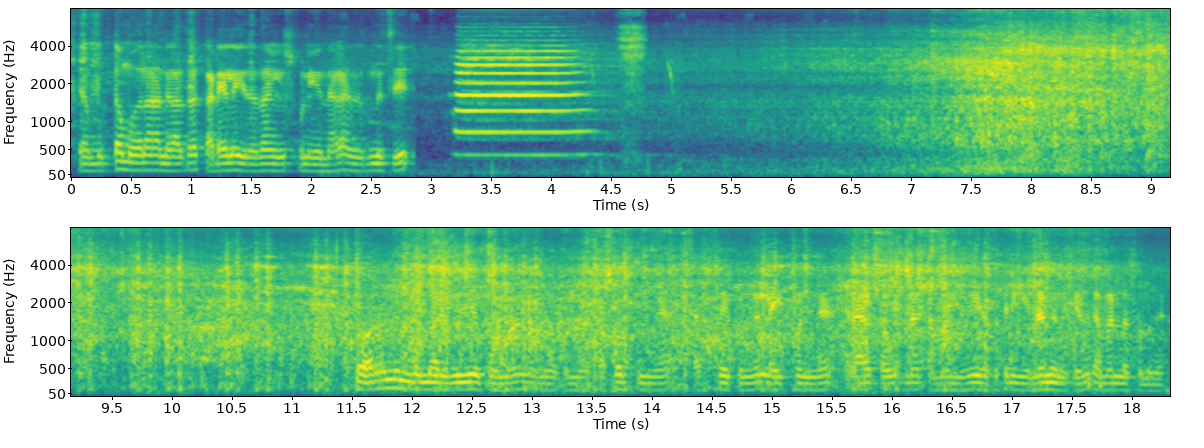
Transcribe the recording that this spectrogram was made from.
இந்த முட்டை முதல்ல அந்த காலத்தில் கடையில் இதை தான் யூஸ் பண்ணியிருந்தாங்க. அது இருந்துச்சு. தொடர்ந்து இந்த மாதிரி வீடியோ போனால் நம்மளை கொஞ்சம் சப்போர்ட் பண்ணுங்கள் சப்ஸ்கிரைப் பண்ணுங்கள் லைக் பண்ணுங்கள் ஏதாவது டவுட்னா கமெண்ட் பண்ணுங்கள் இதை பற்றி நீங்கள் என்ன நினைக்கிறது கமெண்ட்டில் சொல்லுங்கள்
